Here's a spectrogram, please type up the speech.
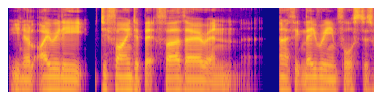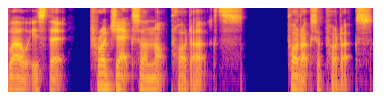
you know, I really defined a bit further and and I think they reinforced as well is that projects are not products. Products are products.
